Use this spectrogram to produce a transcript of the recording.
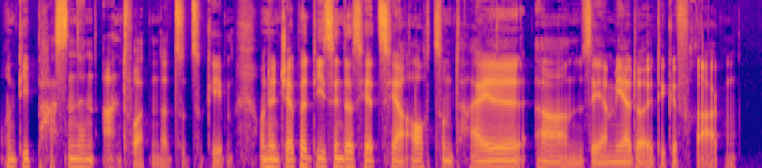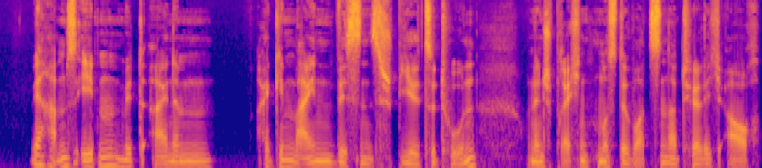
und die passenden Antworten dazu zu geben. Und in Jeopardy sind das jetzt ja auch zum Teil ähm, sehr mehrdeutige Fragen. Wir haben es eben mit einem Allgemeinwissensspiel zu tun. Und entsprechend musste Watson natürlich auch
